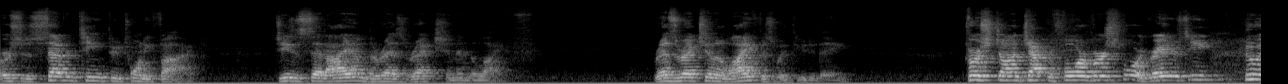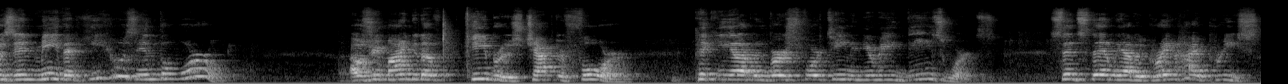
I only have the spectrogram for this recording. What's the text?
verses 17 through 25. Jesus said, I am the resurrection and the life. Resurrection and life is with you today. First John chapter 4, verse 4. Greater is he who is in me than he who is in the world. I was reminded of Hebrews chapter 4, picking it up in verse 14, and you read these words. Since then we have a great high priest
